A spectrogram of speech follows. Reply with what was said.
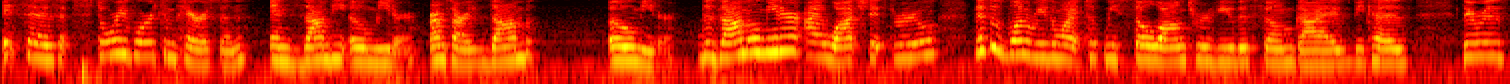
it says storyboard comparison and zombie o meter. I'm sorry, zomb o meter. The zomb o meter, I watched it through this is one reason why it took me so long to review this film, guys, because there was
